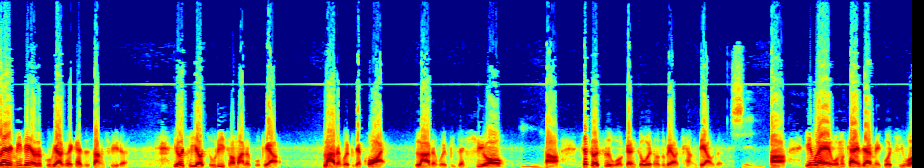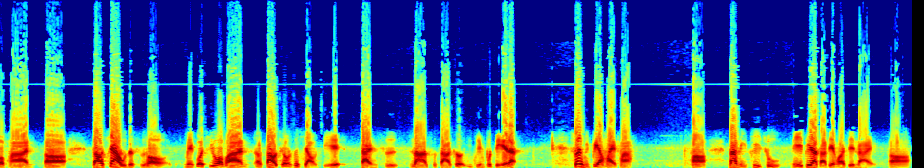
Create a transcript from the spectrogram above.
所以明天有的股票会开始上去了，尤其有主力筹码的股票，拉的会比较快，拉的会比较凶。嗯，啊。这个是我跟各位投资朋友强调的。是，啊，因为我们看一下美国期货盘啊，到下午的时候，美国期货盘呃道琼是小跌，但是纳斯达克已经不跌了，所以你不要害怕啊。那你记住，你一定要打电话进来啊！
